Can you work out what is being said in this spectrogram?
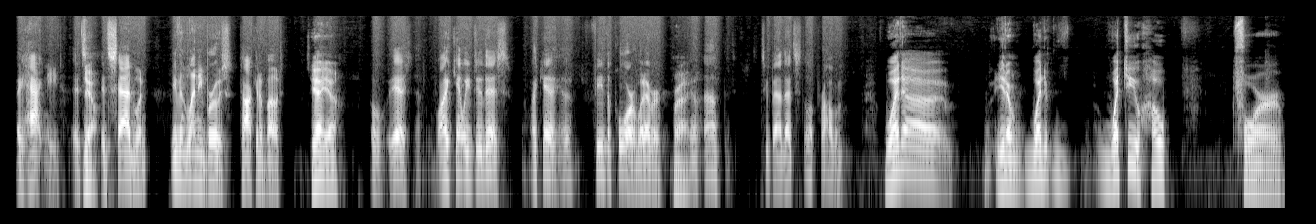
like hackneyed. It's Yeah. it's sad when even Lenny Bruce talking about Yeah, yeah. oh yeah, why can't we do this why can't uh, feed the poor or whatever Right. you know, oh, too bad that's still a problem What uh you know, what what do you hope for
